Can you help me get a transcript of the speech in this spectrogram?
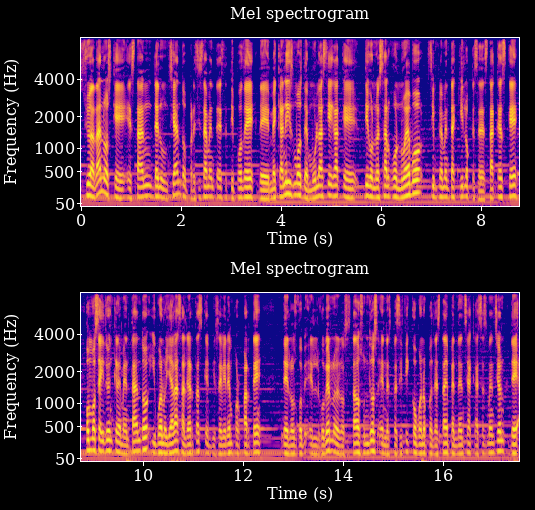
ciudadanos que están denunciando precisamente este tipo de, de, mecanismos de mula ciega que digo no es algo nuevo, simplemente aquí lo que se destaca es que cómo se ha ido incrementando y bueno ya las alertas que se vienen por parte del el gobierno de los Estados Unidos, en específico, bueno, pues de esta dependencia que haces mención de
